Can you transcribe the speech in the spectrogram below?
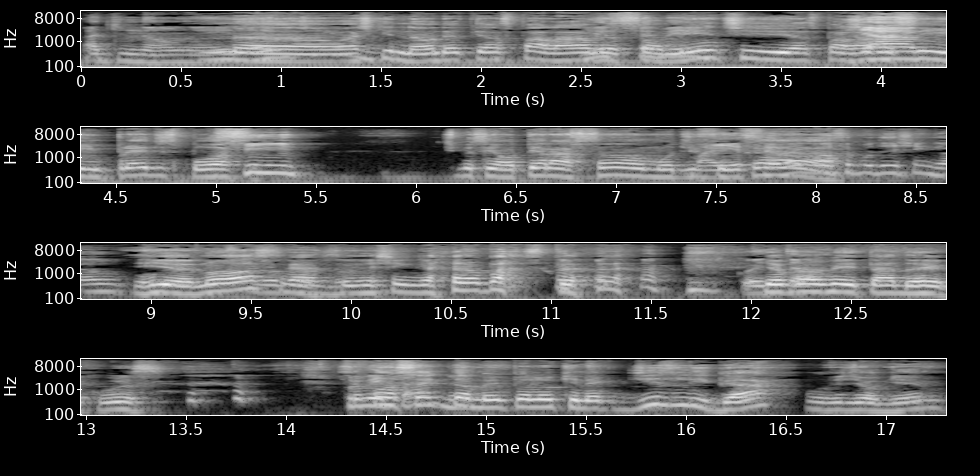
Ah, Não, né? Não, acho que não. Deve ter as palavras, somente as palavras Já- assim, predispostas. Sim, Tipo assim, alteração, mas esse é legal modificar. você poder xingar o Ia, nossa, Jogador. você ia xingar era bastante. e aproveitar do recurso. Você consegue mesmo. também pelo Kinect desligar o videogame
